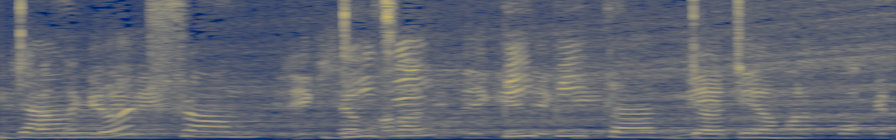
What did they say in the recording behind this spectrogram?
download from DJ PP club dot in pocket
